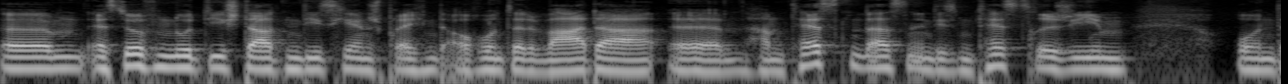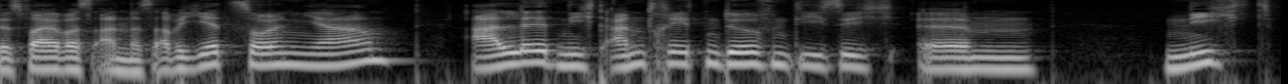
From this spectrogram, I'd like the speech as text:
ähm, es dürfen nur die Staaten, die sich entsprechend auch unter der WADA äh, haben testen lassen, in diesem Testregime. Und das war ja was anderes. Aber jetzt sollen ja alle nicht antreten dürfen, die sich ähm, nicht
